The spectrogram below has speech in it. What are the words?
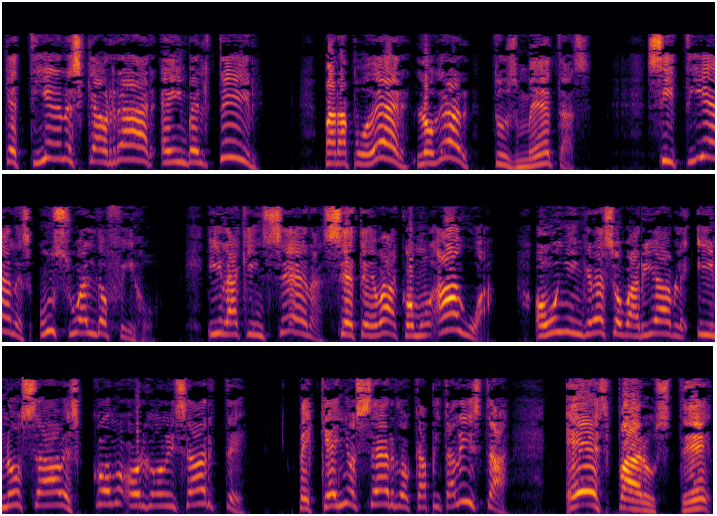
que tienes que ahorrar e invertir para poder lograr tus metas. Si tienes un sueldo fijo y la quincena se te va como agua o un ingreso variable y no sabes cómo organizarte, pequeño cerdo capitalista es para usted.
